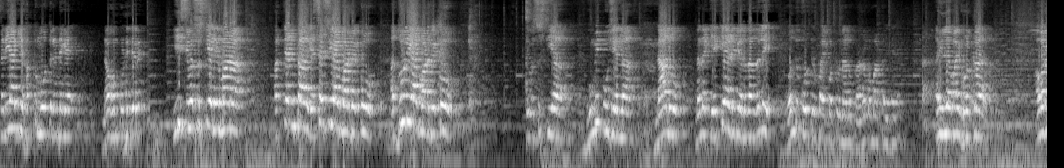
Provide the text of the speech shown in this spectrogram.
ಸರಿಯಾಗಿ ಹತ್ತು ಮೂವತ್ತು ಗಂಟೆಗೆ ನಾವು ಹಮ್ಮಿಕೊಂಡಿದ್ದೇವೆ. ಈ ಶಿವಸೃಷ್ಟಿಯ ನಿರ್ಮಾಣ ಅತ್ಯಂತ ಯಶಸ್ವಿಯಾಗಿ ಮಾಡಬೇಕು, ಅದ್ದೂರಿಯಾಗಿ ಮಾಡಬೇಕು. ಶಿವಸೃಷ್ಟಿಯ ಭೂಮಿ ಪೂಜೆಯನ್ನ ನಾನು ನನ್ನ ಕೆಕೆ ಅಡಿಗೆ ಅನುದಾನದಲ್ಲಿ ಒಂದು ಕೋಟಿ ರೂಪಾಯಿ ಕೊಟ್ಟು ನಾನು ಪ್ರಾರಂಭ ಮಾಡ್ತಾ ಇದ್ದೇನೆ. ಅಹಿಲ್ಯಾಬಾಯಿ ಹೋಳ್ಕರ್ ಅವರ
